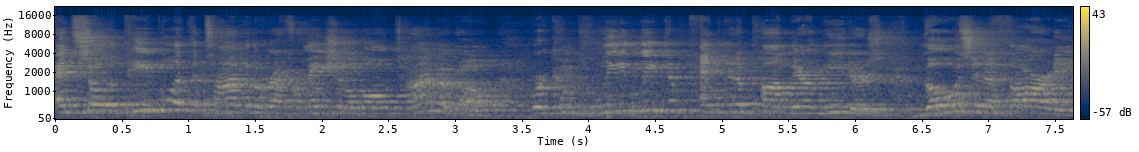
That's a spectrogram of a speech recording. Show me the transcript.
And so the people at the time of the Reformation a long time ago were completely dependent upon their leaders, those in authority,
